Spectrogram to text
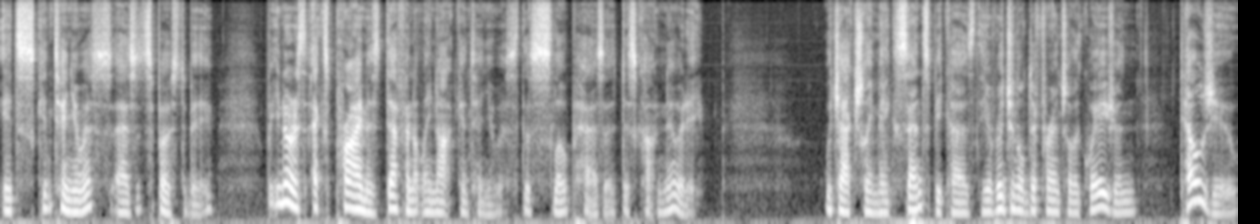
it's continuous as it's supposed to be. But you notice x prime is definitely not continuous. The slope has a discontinuity, which actually makes sense because the original differential equation tells you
